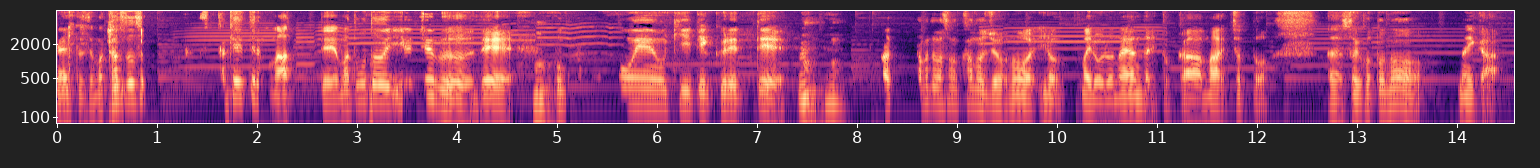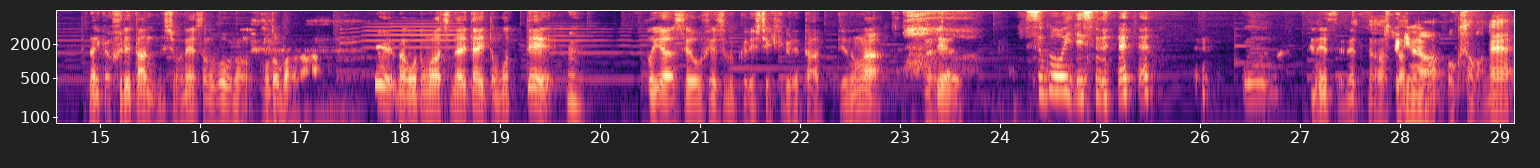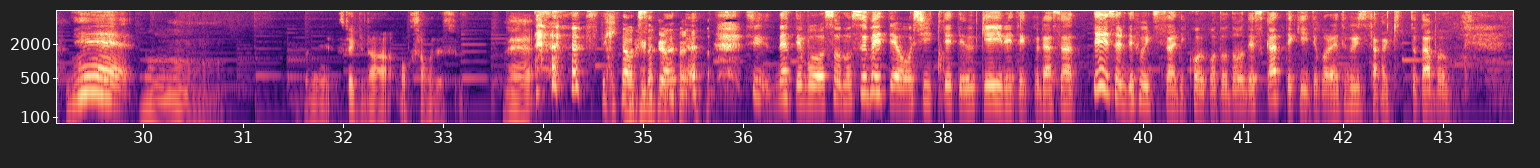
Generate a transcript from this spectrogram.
えーっとですね、まあ、活動するきっかけっていうのがあっって、もともと YouTube でうん僕の講演を聞いてくれて、うんうん。まあたまたまその彼女のいろ,、まあ、いろいろ悩んだりとか、まあちょっと、あそういうことの何か、何か触れたんでしょうね、その僕の言葉が。で、なんかお友達になりたいと思って、うん問い合わせを Facebook でしてきてくれたっていうのが出会いすごいですね。うん、でね、つながった素敵な奥様ね。ねうん。本当に素敵な奥様です。ね。え、素敵な奥さん。し だってもうその全てを知ってて受け入れてくださって、それで藤さんにこういうことどうですかって聞いてこられて、藤さんがきっと多分、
